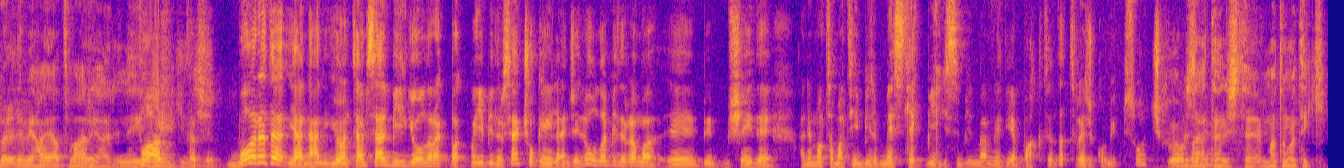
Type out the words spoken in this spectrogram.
Böyle de bir hayat var yani. Neyle Var ilgili? tabii. Bu arada yani hani yöntemsel bilgi olarak bakmayı bilirsen çok eğlenceli olabilir ama e, bir şeyde hani matematiği bir meslek bilgisi bilmem ne diye baktığında trajikomik bir sonuç çıkıyor. Abi zaten yani. işte matematik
